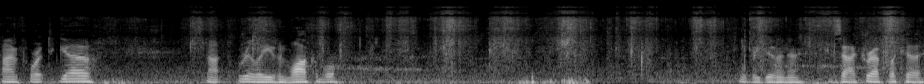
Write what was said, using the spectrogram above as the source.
time for it to go. It's not really even walkable. We'll be doing an exact replica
